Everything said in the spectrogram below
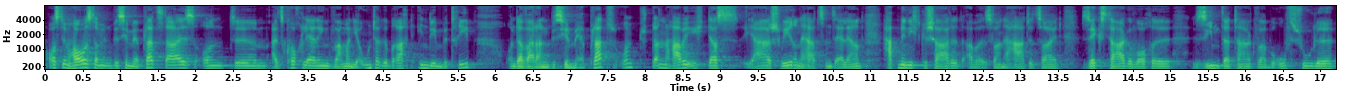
aus dem Haus, damit ein bisschen mehr Platz da ist. Und ähm, als Kochlehrling war man ja untergebracht in dem Betrieb und da war dann ein bisschen mehr Platz und dann habe ich das ja schweren Herzens erlernt. Hat mir nicht geschadet, aber es war eine harte Zeit. Sechs Tage Woche, siebter Tag war Berufsschule.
